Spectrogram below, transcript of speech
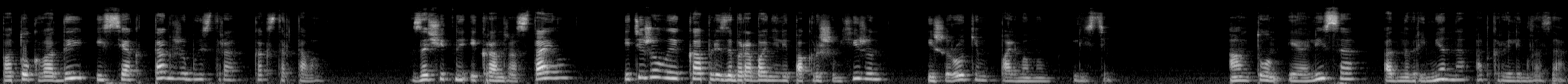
Поток воды иссяк так же быстро, как стартовал. Защитный экран растаял, и тяжелые капли забарабанили по крышам хижин и широким пальмовым листьям. Антон и Алиса одновременно открыли глаза.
